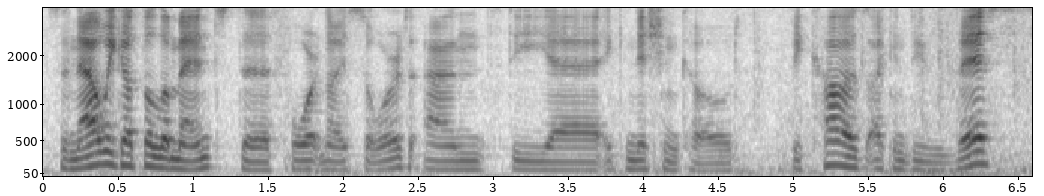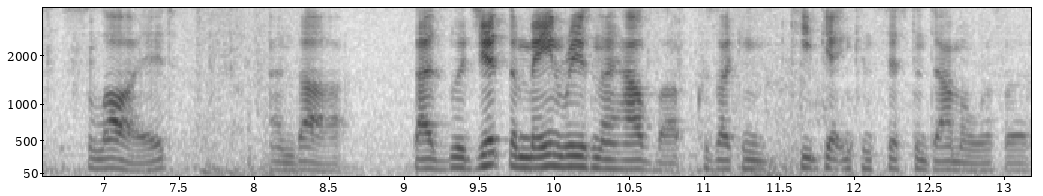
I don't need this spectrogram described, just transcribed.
So now we got the Lament, the Fortnite sword, and the uh, ignition code. Because I can do this, slide, and that. That's legit the main reason I have that, because I can keep getting consistent ammo with it.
